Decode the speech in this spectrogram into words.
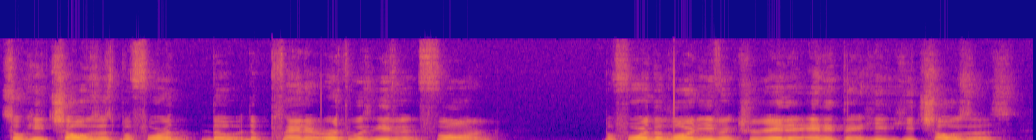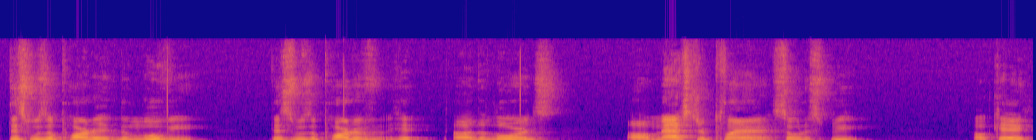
So he chose us before the, the planet Earth was even formed. Before the Lord even created anything, he, he chose us. This was a part of the movie. This was a part of uh, the Lord's uh, master plan, so to speak. Okay?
